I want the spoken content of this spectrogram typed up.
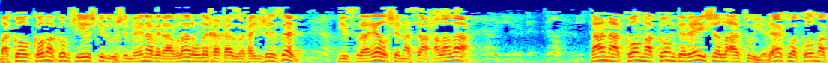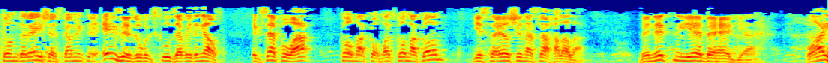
מקום, כל מקום שיש קידושים ואין עבירה, אבל הולך אחר זכר, you should have said, ישראל שנשא חללה. Tana kol makom dereisha la'atuya. That's what kol makom dereisha is coming to. Ezes who excludes everything else. Except for what? Kol makom. What's kol makom? Yisrael shenasa halala. Behedya. Why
